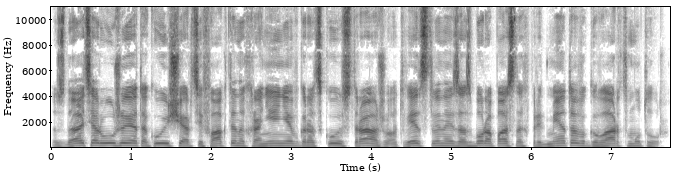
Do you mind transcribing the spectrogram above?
Сдать оружие и атакующие артефакты на хранение в городскую стражу, ответственной за сбор опасных предметов Гвард Мутур.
